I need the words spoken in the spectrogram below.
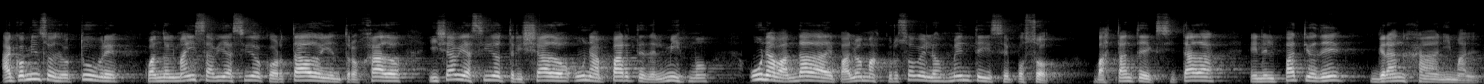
A comienzos de octubre, cuando el maíz había sido cortado y entrojado y ya había sido trillado una parte del mismo, una bandada de palomas cruzó velozmente y se posó, bastante excitada, en el patio de Granja Animal.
